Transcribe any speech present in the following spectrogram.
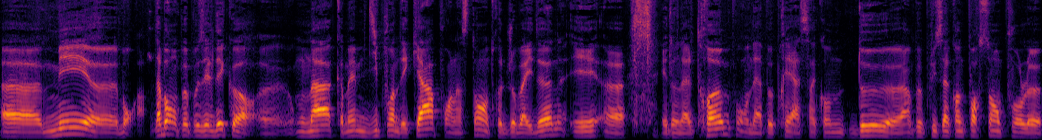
Euh, mais euh, bon, d'abord on peut poser le décor. Euh, on a quand même 10 points d'écart pour l'instant entre Joe Biden et, et Donald Trump. On est à peu près à 52, un peu plus 50% pour le euh,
